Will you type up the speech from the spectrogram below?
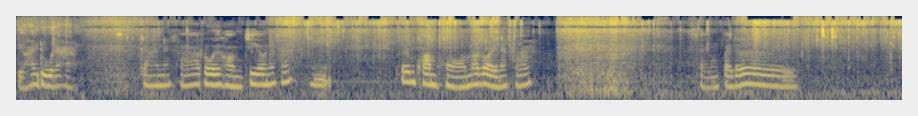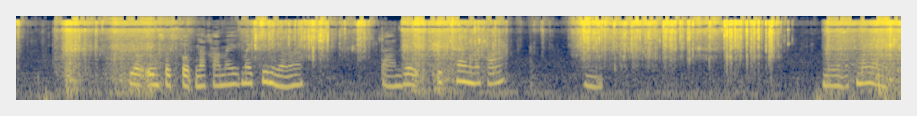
เดี๋ยวให้ดูนะคะการนะคะ โรยหอมเจียวนะคะนี่เพิ่มความหอมอร่อยนะคะ ใส่ลงไปเลยเจียวเองสดๆนะคะ ไม่ไม่ขี้เหนียวนะ ตามด้วยพริกแห้งนะคะเนื้อมากๆ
